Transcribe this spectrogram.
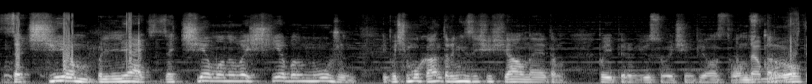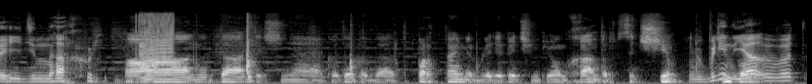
Зачем, блядь, зачем он вообще был нужен? И почему Хантер не защищал на этом? Pay-per-view свое чемпионство. Он да здоров. Да иди нахуй. А, ну да, точняк. Вот это да. Партаймер, блядь, опять чемпион. Хантер. Зачем? Блин, типа... я вот,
